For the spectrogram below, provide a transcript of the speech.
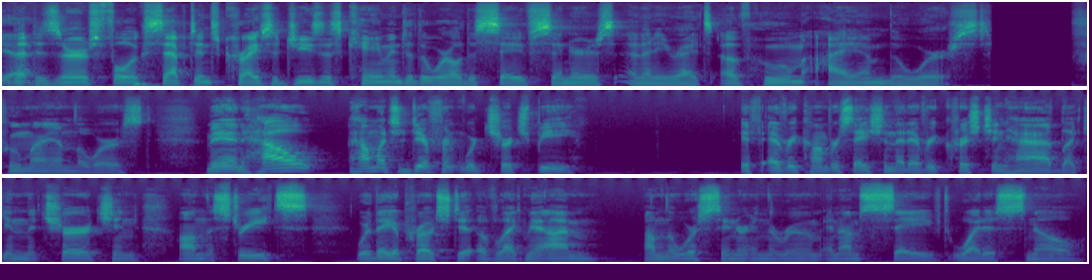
Yeah. that deserves full acceptance. Christ Jesus came into the world to save sinners, and then he writes, "Of whom I am the worst." of whom I am the worst. Man, how how much different would church be if every conversation that every Christian had, like in the church and on the streets, where they approached it of like, man, I'm I'm the worst sinner in the room, and I'm saved, white as snow,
